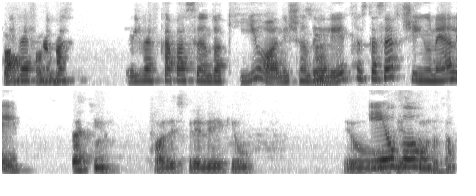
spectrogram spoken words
tá Ele vai ficar ele vai ficar passando aqui, ó, Alexandre certo. Letras, tá certinho, né, Ale? Certinho. Pode escrever que eu, eu e eu respondo, vou, tá?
